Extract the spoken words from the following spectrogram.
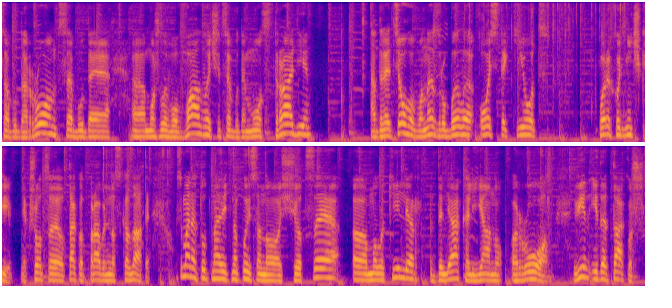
це буде ром, це буде е, можливо валви, чи це буде Мостраді. А для цього вони зробили ось такі от переходнічки, якщо це так от правильно сказати. Ось у мене тут навіть написано, що це е, молокіллер для кальяну Ром. Він іде також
